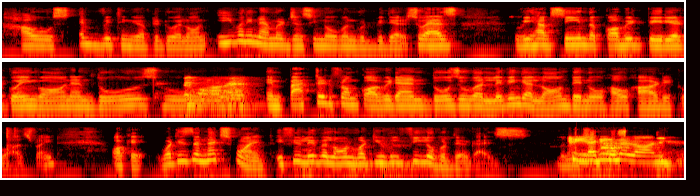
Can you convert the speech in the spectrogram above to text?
house everything you have to do alone. Even in emergency no one would be there. So as we have seen the covid period going on and those who impacted from covid and those who were living alone they know how hard it was right okay what is the next point? If you live alone what you will feel over there guys? The Feeling alone.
